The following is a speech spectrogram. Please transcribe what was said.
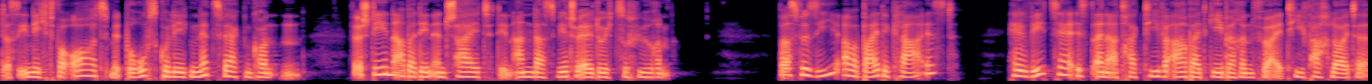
dass sie nicht vor Ort mit Berufskollegen netzwerken konnten, verstehen aber den Entscheid, den Anlass virtuell durchzuführen. Was für sie aber beide klar ist? Helvetia ist eine attraktive Arbeitgeberin für IT-Fachleute.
